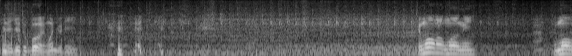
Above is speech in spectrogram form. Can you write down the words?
มีแต่ยูทูบเบอร์ทั้งหมดอยู่นี่ จังโมงลงเมืองนี่จังโมง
